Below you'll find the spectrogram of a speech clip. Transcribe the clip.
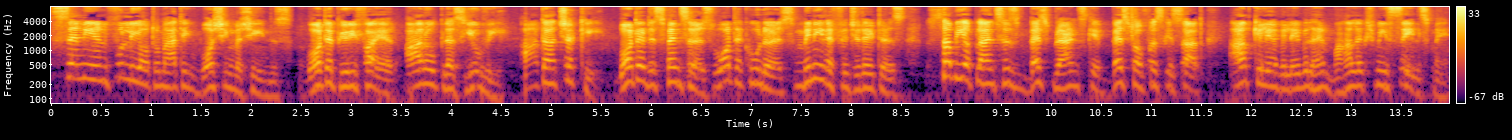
semi and fully automatic washing machines, water purifier, RO plus UV, आटा चक्की, water dispensers, water coolers, mini refrigerators, सभी appliances बेस्ट ब्रांड्स के बेस्ट ऑफर्स के साथ आपके लिए अवेलेबल है महालक्ष्मी सेल्स में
